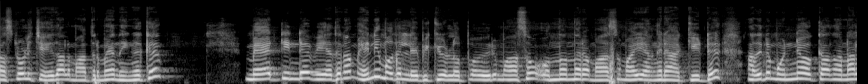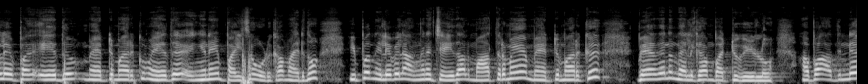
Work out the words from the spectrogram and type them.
മസ്റ്റോൾ ചെയ്താൽ മാത്രമേ നിങ്ങൾക്ക് മാറ്റിന്റെ വേതനം ഇനി മുതൽ ലഭിക്കുകയുള്ളൂ. ഇപ്പോൾ ഒരു മാസം ഒന്നൊന്നര മാസമായി അങ്ങനെ ആക്കിയിട്ട് അതിന് മുന്നേ ഒക്കെ എന്ന് പറഞ്ഞാൽ ഇപ്പോൾ ഏത് മാറ്റുമാർക്കും ഏത് എങ്ങനെയും പൈസ കൊടുക്കാമായിരുന്നു. ഇപ്പോൾ നിലവിൽ അങ്ങനെ ചെയ്താൽ മാത്രമേ മാറ്റുമാർക്ക് വേതനം നൽകാൻ പറ്റുകയുള്ളൂ. അപ്പോൾ അതിന്റെ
